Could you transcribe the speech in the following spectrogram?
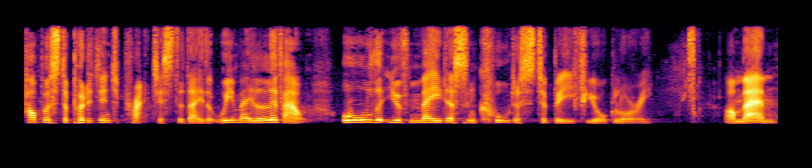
Help us to put it into practice today that we may live out all that you've made us and called us to be for your glory. Amen.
